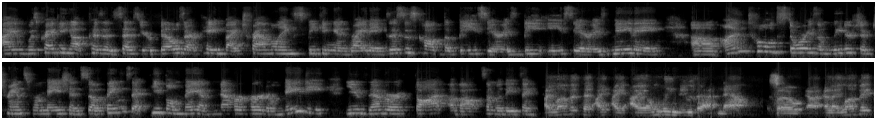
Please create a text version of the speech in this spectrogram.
I was cracking up because it says your bills are paid by traveling, speaking, and writing. This is called the B series, BE series, meaning um, untold stories of leadership transformation. So things that people may have never heard, or maybe you've never thought about some of these things. I love it that I, I, I only knew that now. So, uh, and I love it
